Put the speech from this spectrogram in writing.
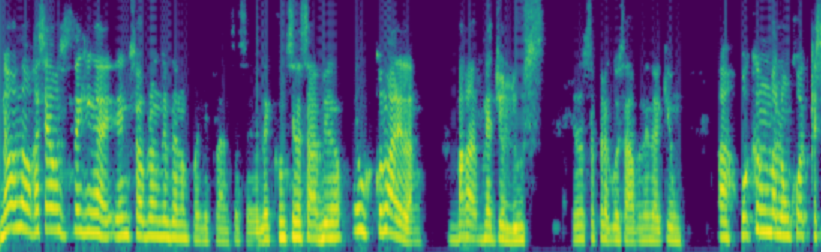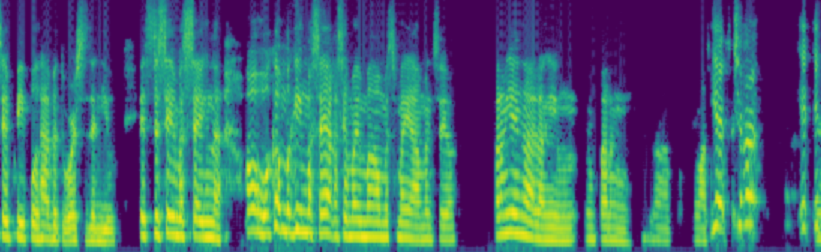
No, no, kasi I was thinking nga, yung sobrang ganda ng point ni Francis eh. Like, kung sinasabi, yung kunwari lang, baka medyo loose. Yung sa pinag-usapan nila, like yung, ah, wag kang malungkot kasi people have it worse than you. It's the same as saying na, oh, wag kang maging masaya kasi may mga mas mayaman sa'yo. Parang yan nga lang yung, yung parang, na, pumasok Yeah, sa tsaka, it, it,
